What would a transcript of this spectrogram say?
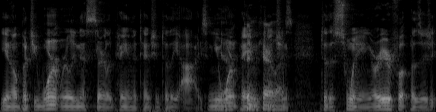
You know, but you weren't really necessarily paying attention to the eyes, and you weren't paying attention less. to the swing or your foot position.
